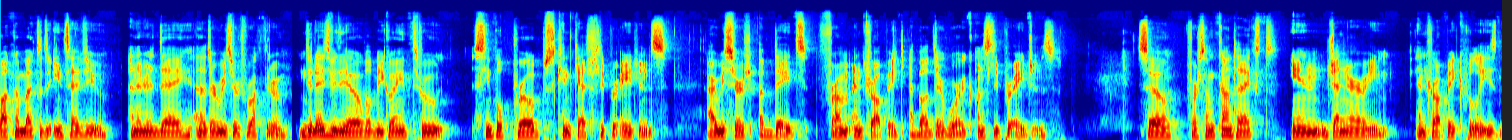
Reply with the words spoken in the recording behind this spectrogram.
Welcome back to the Inside View. Another day, another research walkthrough. In today's video, we'll be going through simple probes can catch sleeper agents, a research updates from Anthropic about their work on sleeper agents. So, for some context, in January, Anthropic released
